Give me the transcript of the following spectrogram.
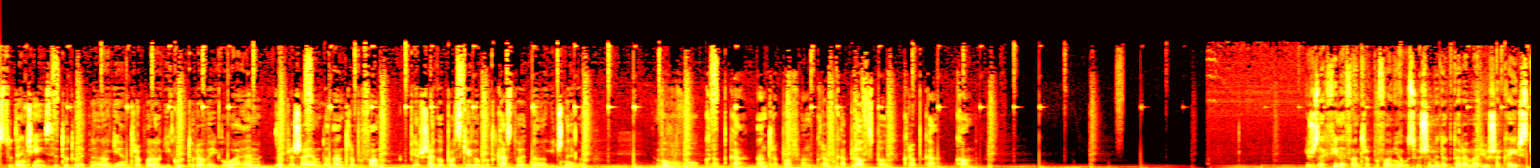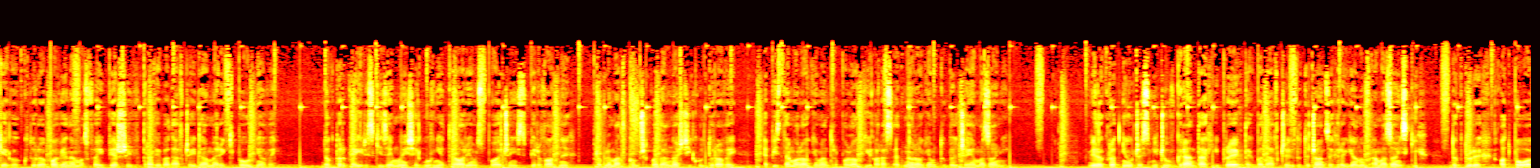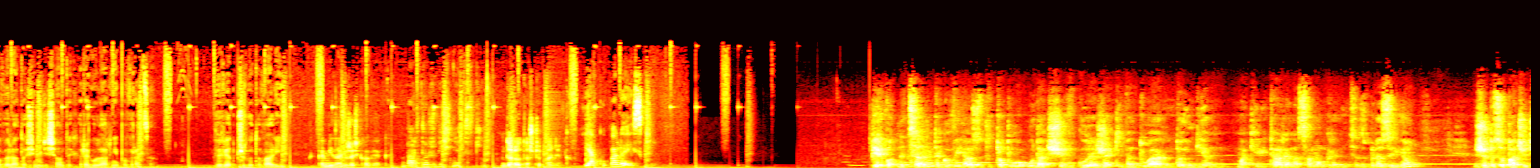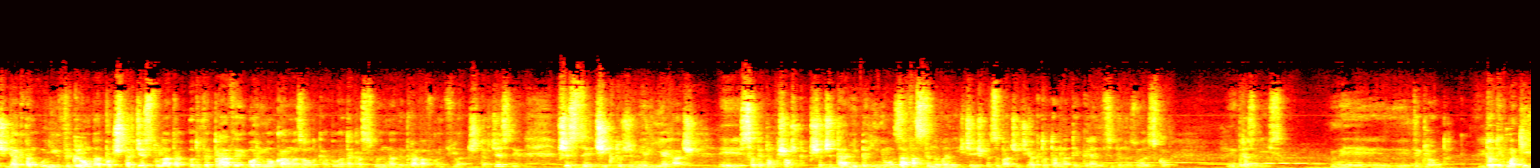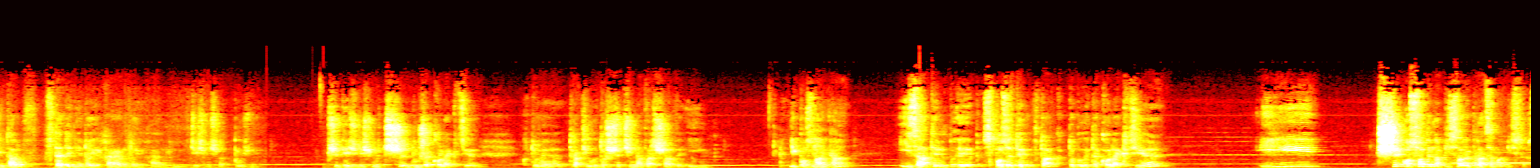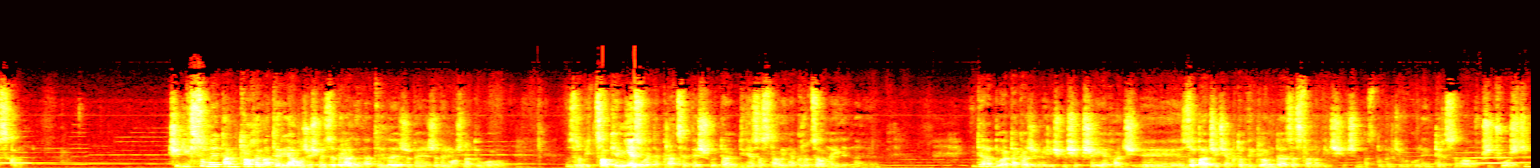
Studenci Instytutu Etnologii i Antropologii Kulturowej UAM zapraszają do Antropofonu, pierwszego polskiego podcastu etnologicznego. www.antropofon.blogspot.com Już za chwilę w Antropofonie usłyszymy doktora Mariusza Kairskiego, który opowie nam o swojej pierwszej wyprawie badawczej do Ameryki Południowej. Doktor Kairski zajmuje się głównie teorią społeczeństw pierwotnych, problematyką przekładalności kulturowej, epistemologią antropologii oraz etnologią tubylczej Amazonii. Wielokrotnie uczestniczył w grantach i projektach badawczych dotyczących regionów amazońskich, do których od połowy lat 80. regularnie powraca. Wywiad przygotowali Kamila Grześkowiak, Bartosz Wiśniewski, Dorota Szczepaniak, Jakub Alejski. Pierwotny cel tego wyjazdu to było udać się w górę rzeki Ventuari do Indian Maquiritare na samą granicę z Brazylią, żeby zobaczyć jak tam u nich wygląda po 40 latach od wyprawy Orinoco-Amazonka. Była taka słynna wyprawa w końcu lat 40. Wszyscy ci, którzy mieli jechać y, sobie tą książkę przeczytali, byli nią zafascynowani. Chcieliśmy zobaczyć jak to tam na tej granicy wenezuelsko-brazylijskiej y, y, wygląda. Do tych makielitarów wtedy nie dojechałem, dojechałem 10 lat później. Przywieźliśmy trzy duże kolekcje, które trafiły do Szczecina, Warszawy i, i Poznania. I za tym y, z pozytywów, tak? To były te kolekcje i trzy osoby napisały pracę magisterską. Czyli w sumie tam trochę materiału żeśmy zebrali na tyle, żeby, żeby można było zrobić całkiem niezłe te prace wyszły, tak? Dwie zostały nagrodzone, jedna nie. Idea była taka, że mieliśmy się przejechać, yy, zobaczyć jak to wygląda, zastanowić się, czy nas to będzie w ogóle interesowało w przyszłości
